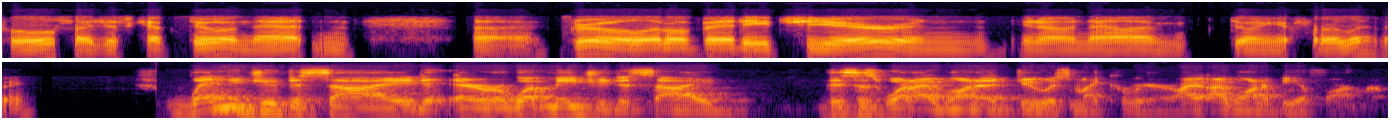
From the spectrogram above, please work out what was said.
cool. So I just kept doing that and uh, grew a little bit each year. And you know now I'm doing it for a living. When did you decide, or what made you decide? This is what I want to do as my career. I, I want to be a farmer.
